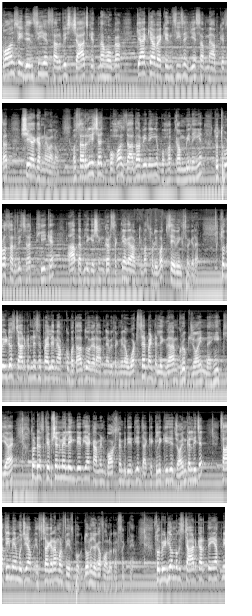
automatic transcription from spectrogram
कौन सी एजेंसी है? सर्विस चार्ज कितना होगा? क्या क्या वैकेंसीज है? ये सब मैं आपके साथ शेयर करने वाला हूँ। और सर्विस चार्ज बहुत ज़्यादा भी नहीं है, बहुत कम भी नहीं है। तो थोड़ा सर्विस चार्ज ठीक है, आप एप्लीकेशन कर सकते हैं अगर आपके पास थोड़ी बहुत सेविंग्स वगैरह तो वीडियो स्टार्ट करने से पहले मैं आपको बता दूँ, अगर आपने अभी तक मेरा WhatsApp and Telegram group join नहीं किया है तो डिस्क्रिप्शन में लिंक दे दिया कमेंट बॉक्स में भी दे दिया जाके क्लिक कीजिए ज्वाइन कर लीजिए। साथ ही में मुझे आप इंस्टाग्राम और फेसबुक दोनों जगह फॉलो कर सकते हैं। तो वीडियो हम लोग स्टार्ट करते हैं अपनी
